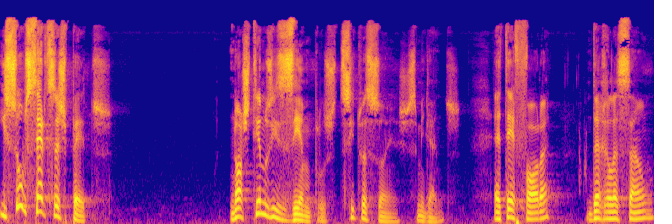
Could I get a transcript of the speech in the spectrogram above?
E sobre certos aspectos, nós temos exemplos de situações semelhantes, até fora da relação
